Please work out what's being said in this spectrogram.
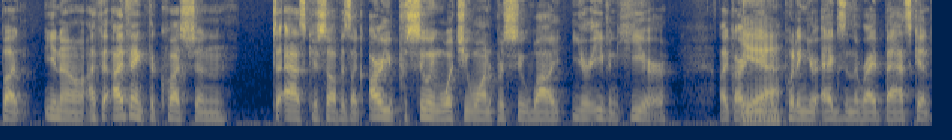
but you know, I th- I think the question to ask yourself is like, are you pursuing what you want to pursue while you're even here? Like, are you even putting your eggs in the right basket,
